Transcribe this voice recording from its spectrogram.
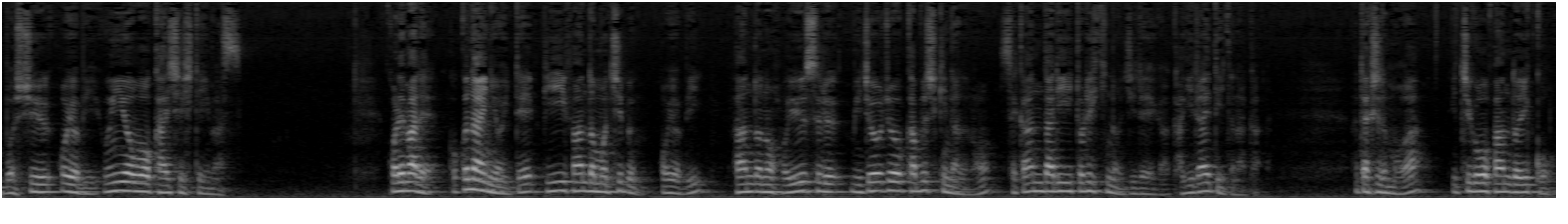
募集及び運用を開始しています。これまで国内において P ファンド持ち分及びファンドの保有する未上場株式などのセカンダリー取引の事例が限られていた中、私どもは1号ファンド以降、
